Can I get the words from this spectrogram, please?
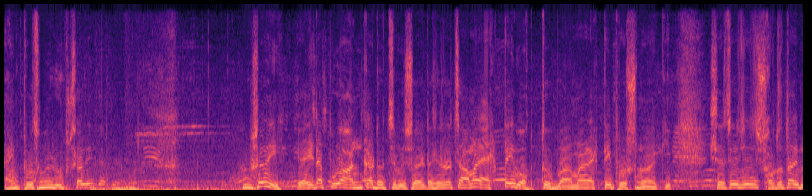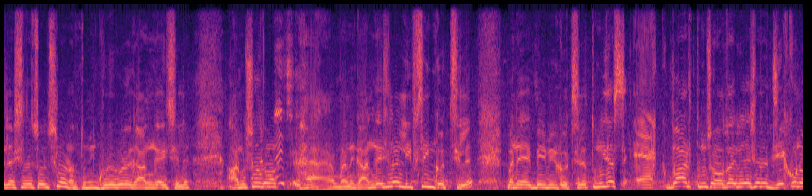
আমি প্রথমে রূপসাদি রূপসাদি এটা পুরো আনকাট হচ্ছে বিষয়টা। সেটা হচ্ছে আমার একটাই বক্তব্য আমার একটাই প্রশ্ন আর কি। সেটা হচ্ছে যে সততার বিলাসিতা চলছিল না? তুমি ঘুরে ঘুরে গান গাইছিলে। আমি শুধু তোমার হ্যাঁ মানে গান গাইছিলে লিপসিং করছিলে মানে বিড়বিড় করছিলে। তুমি জাস্ট একবার তুমি সততার বিলাসিতা যে কোনো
